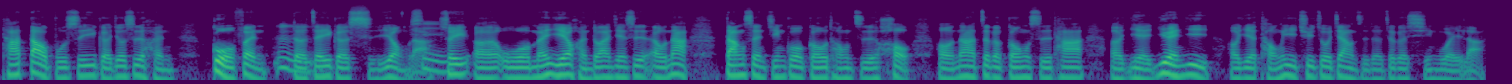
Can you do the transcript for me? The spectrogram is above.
它倒不是一个就是很。过分的这一个使用啦，所以呃，我们也有很多案件是哦，那当事人经过沟通之后，哦，那这个公司他呃也愿意哦，也同意去做这样子的这个行为啦。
